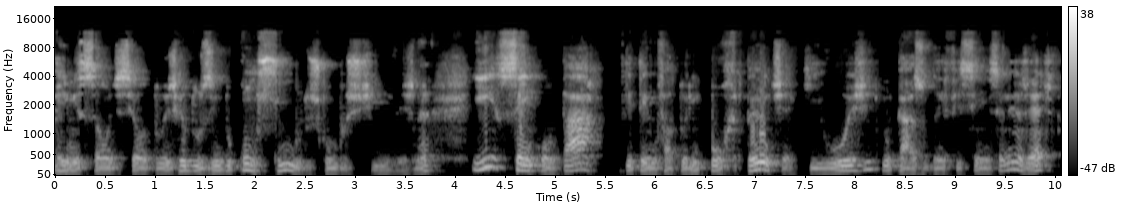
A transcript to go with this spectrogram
a emissão de CO2, reduzindo o consumo dos combustíveis. Né? E sem contar que tem um fator importante aqui hoje, no caso da eficiência energética,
